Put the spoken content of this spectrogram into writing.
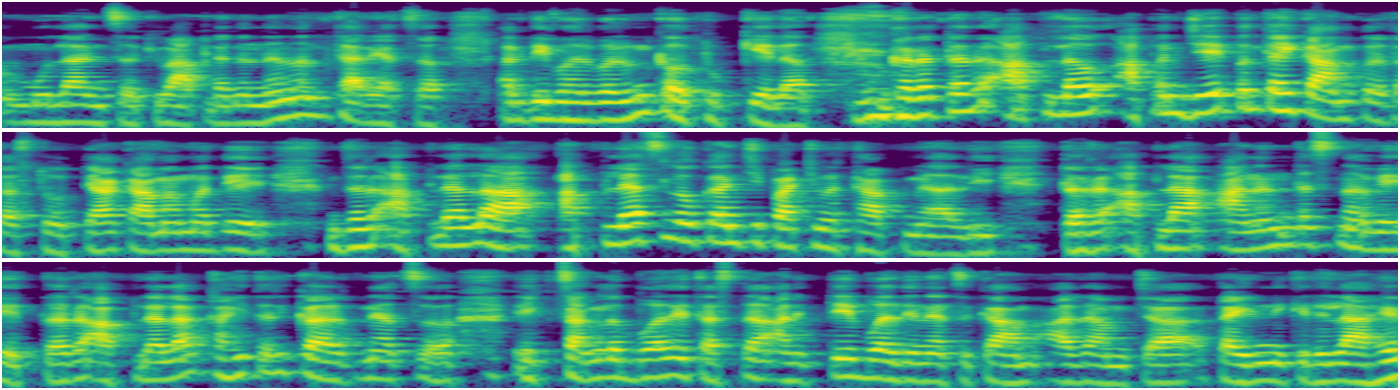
मुलांचं किंवा आपल्या नंदनवन कार्याचं अगदी भरभरून कौतुक केलं. खरं तर आपलं आपण जे पण काही काम करत असतो त्या कामामध्ये जर आपल्याला आपल्याच लोकांची पाठीवर थाप मिळाली तर आपला आनंदच नव्हे तर आपल्याला काहीतरी करण्याचं एक चांगलं बळ येत असतं आणि ते बळ देण्याचं काम आज आमच्या ताईंनी केलेलं आहे.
